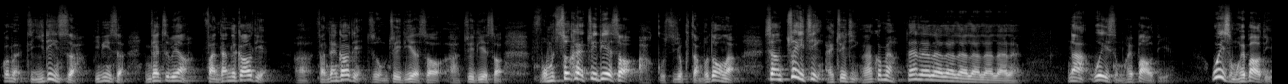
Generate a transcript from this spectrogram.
哥们，这一定是啊，一定是。你看这边啊，反弹的高点啊，反弹高点就是我们最低的时候啊，最低的时候，我们收看最低的时候啊，股市就涨不动了。像最近，哎，最近，看哥们？来来来来来来来来来，那为什么会暴跌？为什么会暴跌？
